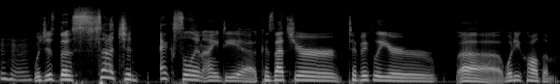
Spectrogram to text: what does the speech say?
mm-hmm. which is the such an excellent idea because that's your typically your uh, what do you call them?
